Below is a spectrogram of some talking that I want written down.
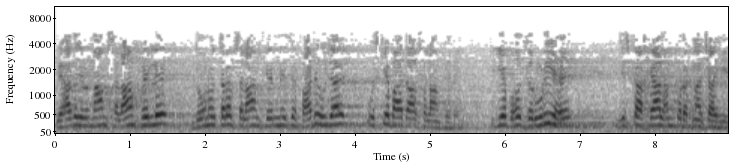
لہذا جب امام سلام پھیر لے دونوں طرف سلام پھیرنے سے فارغ ہو جائے، اس کے بعد آپ سلام پھیریں۔ یہ بہت ضروری ہے، جس کا خیال ہم کو رکھنا چاہیے۔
